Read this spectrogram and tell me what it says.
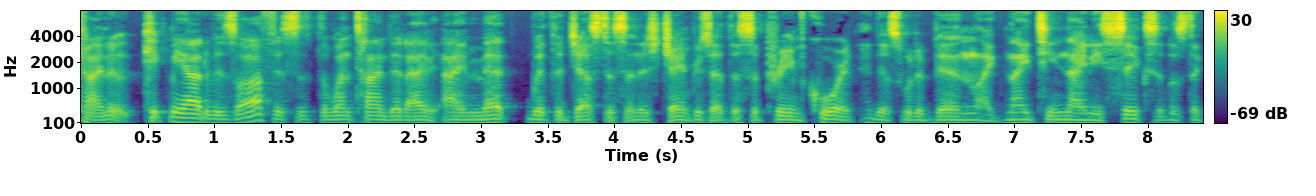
kind of kicked me out of his office at the one time that I, I met with the justice in his chambers at the Supreme Court. This would have been like 1996. It was the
